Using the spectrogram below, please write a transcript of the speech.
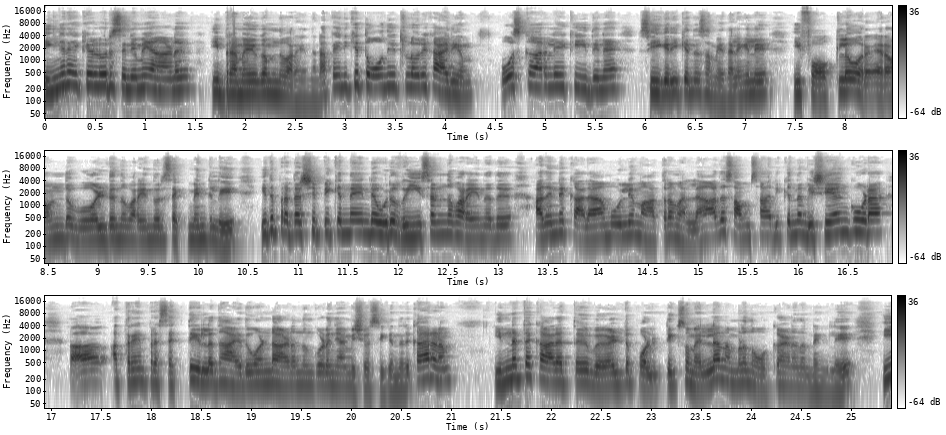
ഇങ്ങനെയൊക്കെയുള്ള ഒരു സിനിമയാണ് ഈ ഭ്രമയുഗം എന്ന് പറയുന്നത്. അപ്പോൾ എനിക്ക് തോന്നിയിട്ടുള്ള ഒരു കാര്യം ഓസ്കാറിലേക്ക് ഇതിനെ സ്വീകരിക്കുന്ന സമയത്ത് അല്ലെങ്കിൽ ഈ ഫോക്ലോർ അറൗണ്ട് ദ വേൾഡ് എന്ന് പറയുന്ന ഒരു സെഗ്മെന്റിൽ ഇത് പ്രദർശിപ്പിക്കുന്നതിന്റെ ഒരു റീസൺ എന്ന് പറയുന്നത് അതിന്റെ കലാമൂല്യം മാത്രമല്ല അത് സംസാരിക്കുന്ന വിഷയം കൂടെ അത്രയും പ്രസക്തി ഉള്ളതായതുകൊണ്ടാണെന്നും കൂടെ ഞാൻ വിശ്വസിക്കുന്നത്. കാരണം ഇന്നത്തെ കാലത്ത് വേൾഡ് പൊളിറ്റിക്സും എല്ലാം നമ്മൾ നോക്കുകയാണെന്നുണ്ടെങ്കിൽ ഈ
